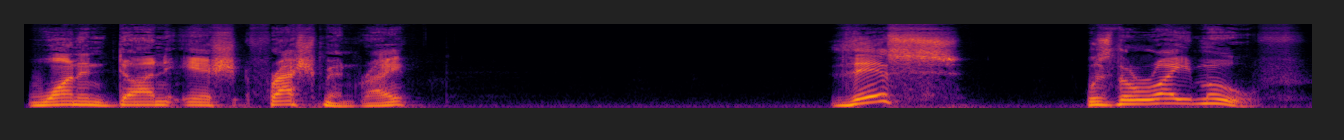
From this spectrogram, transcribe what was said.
one and done ish freshmen, right? This was the right move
